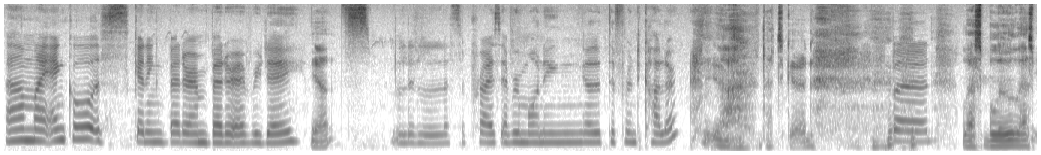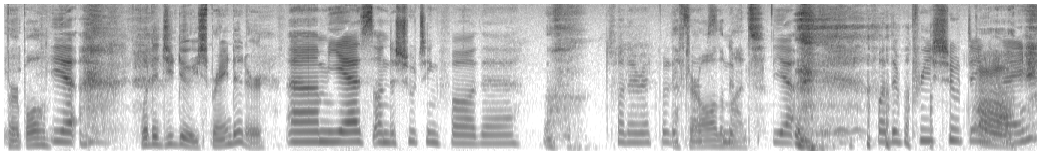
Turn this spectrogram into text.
Um, my ankle is getting better and better every day. Yeah. It's a little surprise every morning, a different color. Yeah, that's good. But Less blue, less purple. yeah. What did you do? You sprained it, or Um, yes, on the shooting for the for the Red Bull. Oh. after all the and months? Yeah. for the pre-shooting, I,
